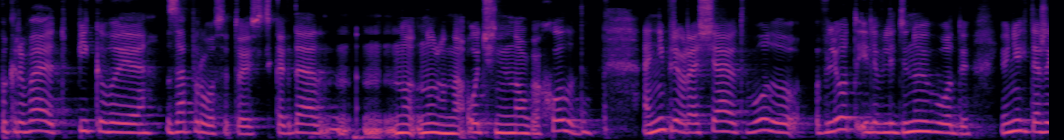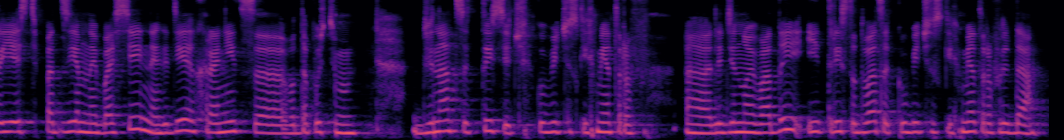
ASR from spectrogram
покрывают пиковые запросы, то есть когда ну, нужно очень много холода, они превращают воду в лед или в ледяную воду. И у них даже есть подземные бассейны, где хранится, вот, допустим, 12 тысяч кубических метров ледяной воды и 320 кубических метров льда.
